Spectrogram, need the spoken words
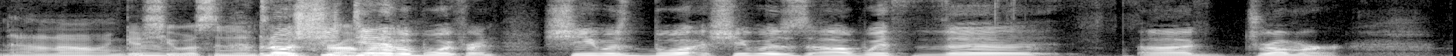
I don't know. I guess she wasn't into. Mm. No, she drummer. did have a boyfriend. She was boy. She was uh, with the uh, drummer,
